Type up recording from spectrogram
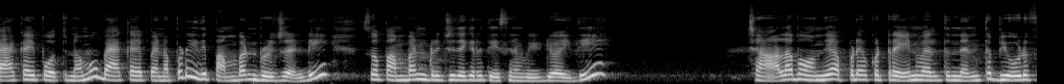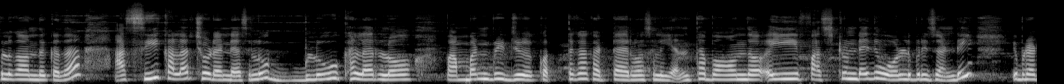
బ్యాక్ అయిపోతున్నాము. బ్యాక్ అయిపోయినప్పుడు ఇది పంబన్ బ్రిడ్జ్ అండి. సో పంబన్ బ్రిడ్జ్ దగ్గర తీసిన వీడియో ఇది. చాలా బాగుంది. అప్పుడే ఒక ట్రైన్ వెళ్తుంది. ఎంత బ్యూటిఫుల్గా ఉంది కదా. ఆ సీ కలర్ చూడండి. అసలు బ్లూ కలర్లో పంబన్ బ్రిడ్జ్ కొత్తగా కట్టారు. అసలు ఎంత బాగుందో. ఈ ఫస్ట్ ఉండేది ఓల్డ్ బ్రిడ్జ్ అండి. ఇప్పుడు ఆ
